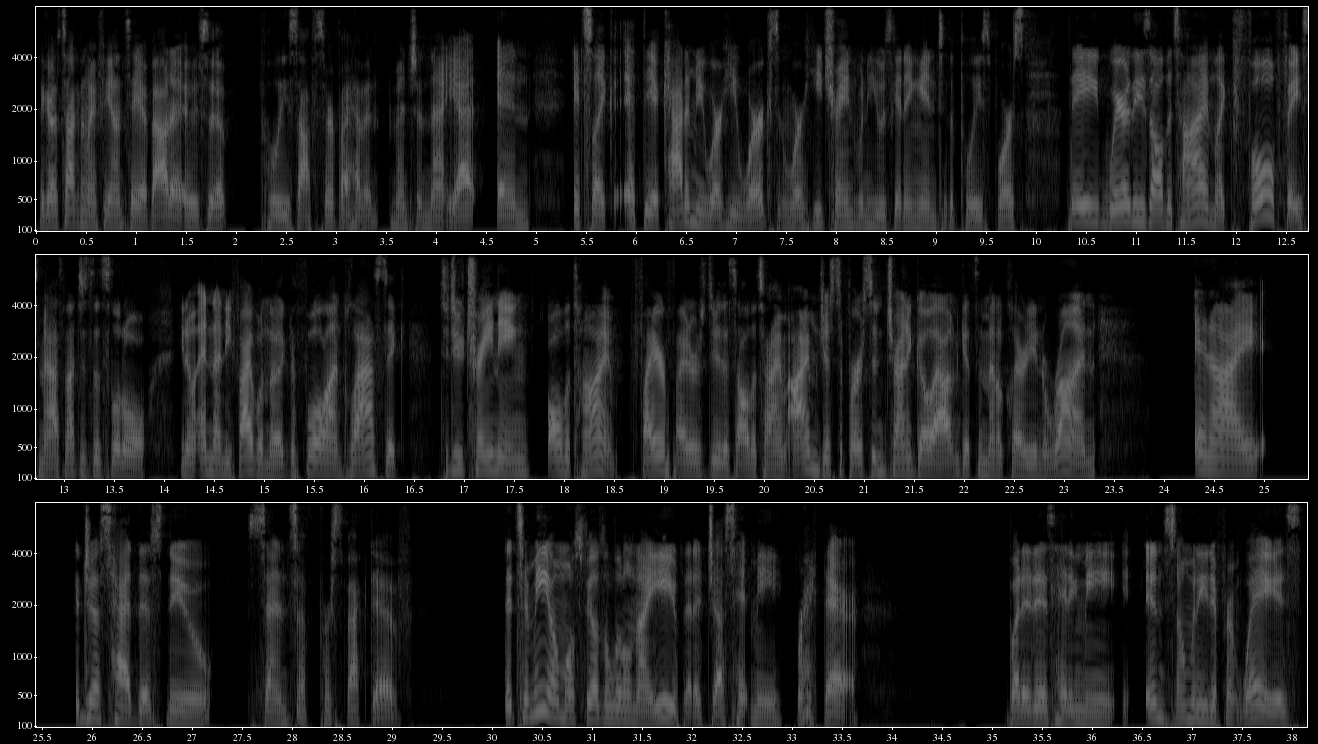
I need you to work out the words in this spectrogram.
Like I was talking to my fiance about it. Was a police officer, if I haven't mentioned that yet. And it's like at the academy where he works and where he trained when he was getting into the police force they wear these all the time like full face masks not just this little you know n95 one they're like the full on plastic to do training all the time. Firefighters do this all the time. I'm just a person trying to go out and get some mental clarity and to run. And i just had this new sense of perspective that to me almost feels a little naive that it just hit me right there but it is hitting me in so many different ways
